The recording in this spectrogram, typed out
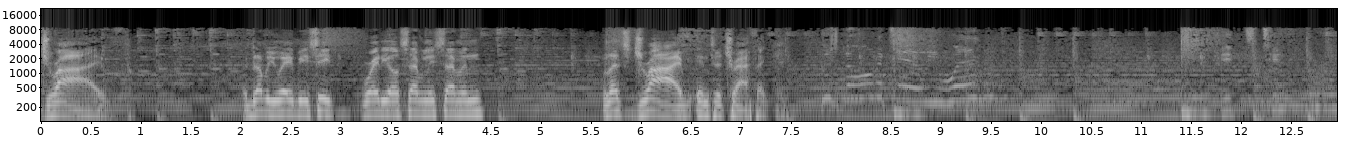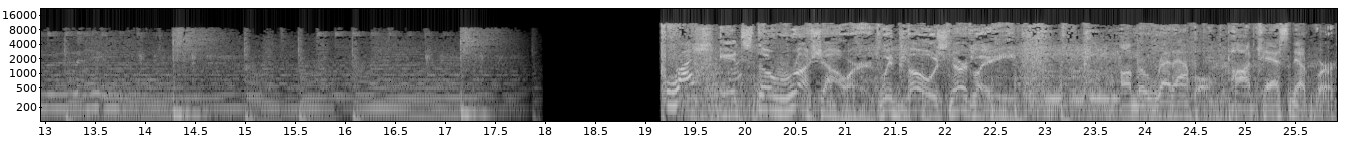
Drive. WABC Radio 77. Let's drive into traffic. It's the Rush Hour with Bo Snerdley on the Red Apple Podcast Network.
